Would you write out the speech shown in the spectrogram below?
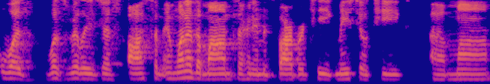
was was really just awesome. And one of the moms, her name is Barbara Teague, Maceo Teague's uh, mom.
